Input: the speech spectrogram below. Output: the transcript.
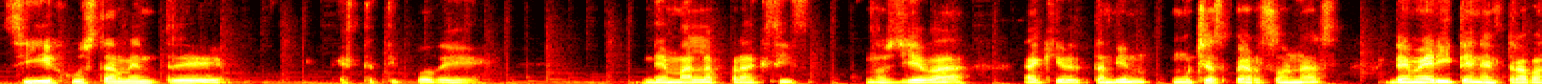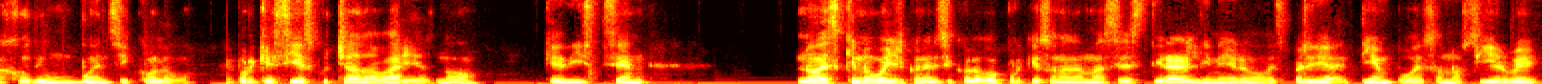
Sí, justamente este tipo de, de mala praxis nos lleva a que también muchas personas demeriten el trabajo de un buen psicólogo. Porque sí he escuchado a varias, ¿no? Que dicen, no es que no voy a ir con el psicólogo porque eso nada más es tirar el dinero, es pérdida de tiempo, eso no sirve.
